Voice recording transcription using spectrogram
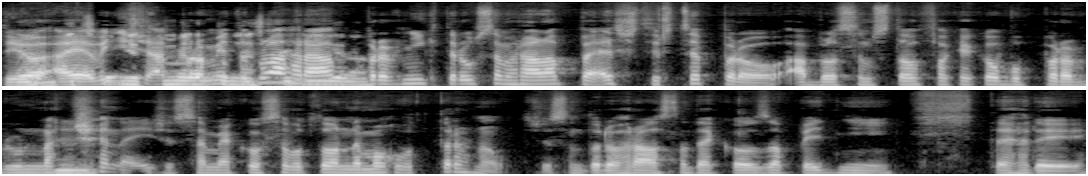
Jo, a já vidíš, a pro mě to byla hra a... první, kterou jsem hrál na PS4 Pro a byl jsem z toho fakt jako opravdu hmm. nadšený, hmm. že jsem jako se od toho nemohl odtrhnout, že jsem to dohrál snad jako za pět dní tehdy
